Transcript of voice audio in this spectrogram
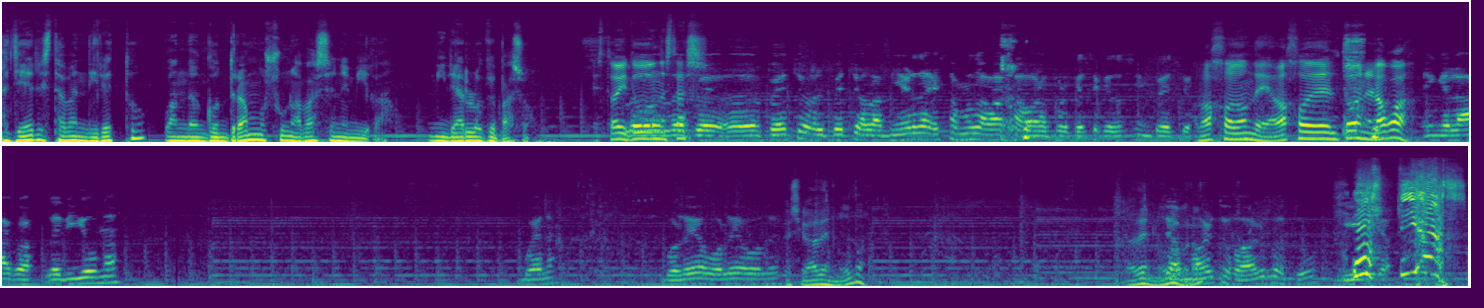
Ayer estaba en directo cuando encontramos una base enemiga. Mirad lo que pasó. Estoy, ¿tú dónde estás? El, pecho, el pecho a la mierda. Estamos abajo ahora porque se quedó sin pecho. ¿Abajo dónde? ¿Abajo del todo en el agua? En el agua. Le di una. Buena. Voleo, voleo. Pues si va desnudo. Va desnudo. ¿Se ha bro. muerto o algo tú? Y- ¡Hostias!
